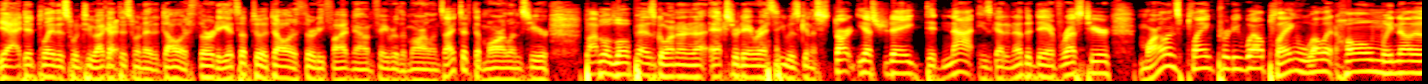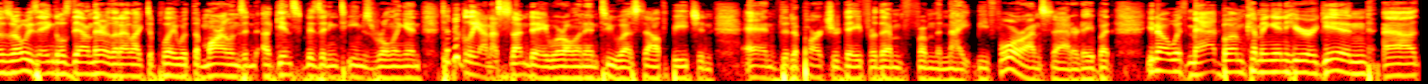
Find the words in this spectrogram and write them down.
Yeah, I did play this one too. I got this one at a dollar thirty. It's up to a dollar thirty-five now in favor of the Marlins. I took the Marlins here. Pablo Lopez going on an extra day rest. He was going to start yesterday, did not. He's got another day of rest here. Marlins playing pretty well, playing well at home. We know there's always angles down there that I like to play with the Marlins and against visiting teams rolling in. Typically on a Sunday, we're rolling into uh, South Beach and and the departure day for them from the night before on Saturday. But you know, with Mad Bum coming in here again. Uh,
